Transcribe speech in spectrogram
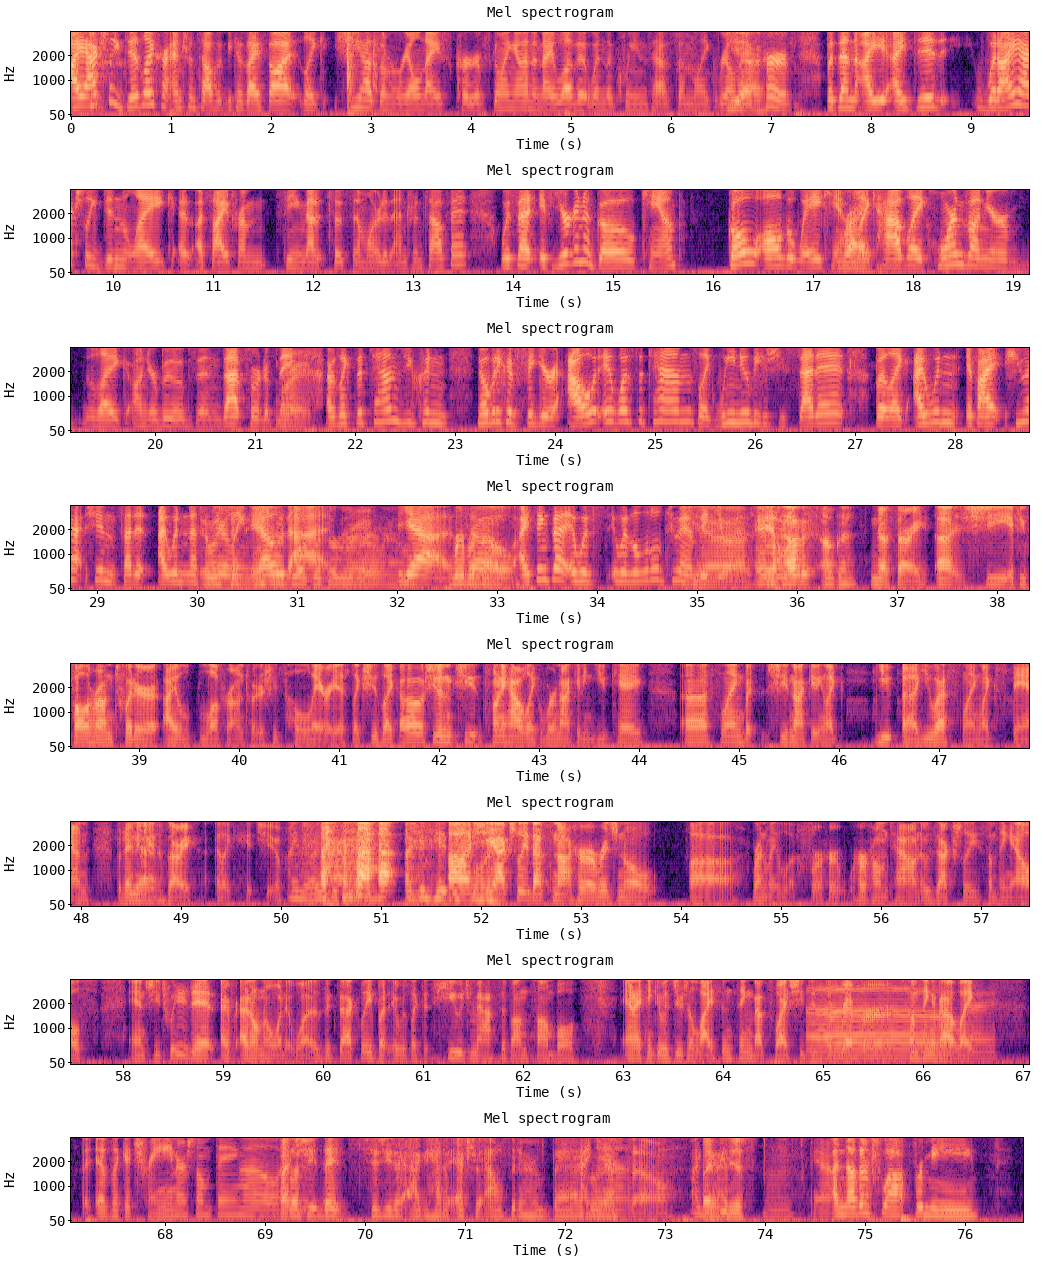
I actually did like her entrance outfit because I thought like she has some real nice curves going on, and I love it when the queens have some like real Yeah. nice curves. But then I I did what I actually didn't like aside from seeing that it's so similar to the entrance outfit was that if you're gonna go camp. Go all the way camp, Right. like have like horns on your like on your boobs and that sort of thing. Right. I was like the Thames, you couldn't, nobody could figure out it was the Thames. Like we knew because she said it, but like I wouldn't if I she had she hadn't said it, I wouldn't it was necessarily just know that. look with the river around. yeah, river so belt. I think that it was it was a little too ambiguous. and It my other looks- okay. No, sorry. Uh, she, if you follow her on Twitter, I love her on Twitter. She's hilarious. Like she's like, oh, she doesn't. She. It's funny how like we're not getting UK uh, slang, but she's not getting like U, uh, US slang like Stan. But anyway, Yeah. sorry, I like hit you. I know. It's okay. I've been hit. Uh, she actually, that's not her original uh, runway look for her her hometown. It was actually something else, and she tweeted it. I, I don't know what it was exactly, but it was like this huge, massive ensemble, and I think it was due to licensing. That's why she did the river. Something about like okay. It was like a train or something. Oh, but so she they, so she had an extra outfit in her bag. I or- guess so. I but guess. just mm-hmm. yeah. Another flop for me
